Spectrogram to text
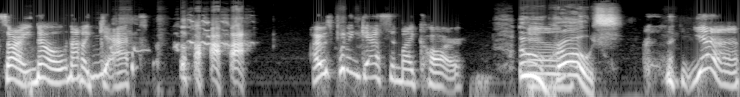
sorry, no, not a gat. I was putting gas in my car. Ooh, Um, gross. yeah,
